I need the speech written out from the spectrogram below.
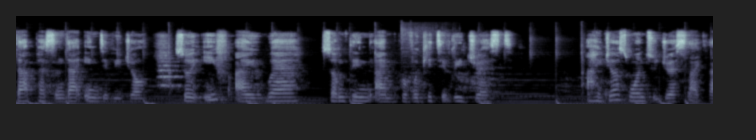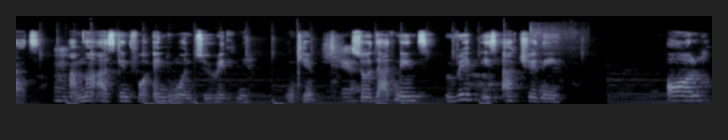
that person that individual so if i wear something i'm provocatively dressed i just want to dress like that Mm. i'm not asking for anyone to rape me okay Yeah. so that means rape is actually all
